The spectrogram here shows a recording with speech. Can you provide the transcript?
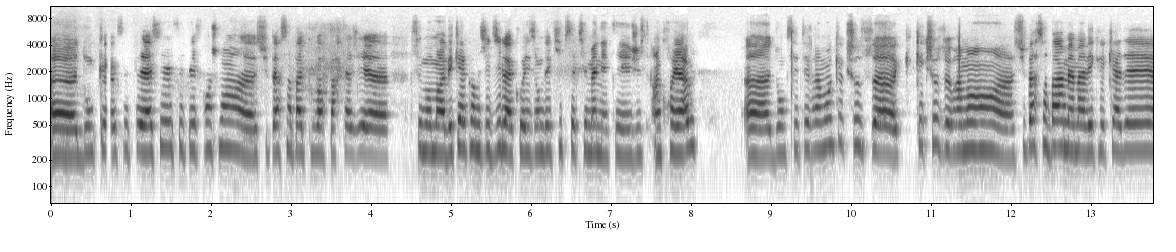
Euh, donc, euh, c'était c'était franchement euh, super sympa de pouvoir partager ce moment avec elles. Comme j'ai dit, la cohésion d'équipe cette semaine était juste incroyable. donc, c'était vraiment quelque chose, quelque chose de vraiment super sympa, même avec les cadets,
